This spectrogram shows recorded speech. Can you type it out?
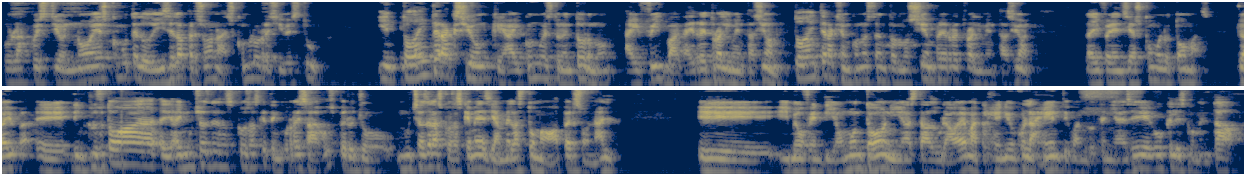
pero la cuestión no es como te lo dice la persona, es como lo recibes tú. Y en toda interacción que hay con nuestro entorno, hay feedback, hay retroalimentación. Toda interacción con nuestro entorno siempre hay retroalimentación la diferencia es cómo lo tomas. Yo hay, eh, incluso eh, hay muchas de esas cosas que tengo rezagos, pero yo muchas de las cosas que me decían me las tomaba personal. Eh, y me ofendía un montón y hasta duraba de mal genio con la gente cuando tenía ese ego que les comentaba.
